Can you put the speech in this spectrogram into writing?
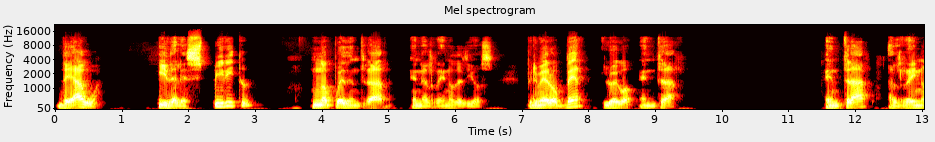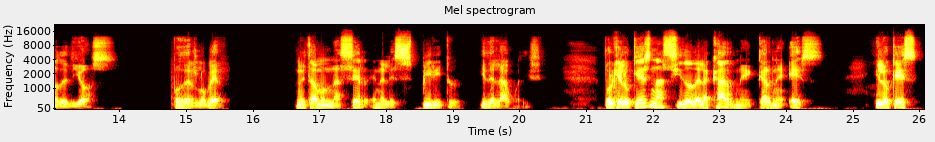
de agua y del Espíritu, no puede entrar en el reino de Dios. Primero ver luego entrar. Entrar al reino de Dios, poderlo ver. Necesitamos nacer en el espíritu y del agua, dice. Porque lo que es nacido de la carne, carne es. Y lo que es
